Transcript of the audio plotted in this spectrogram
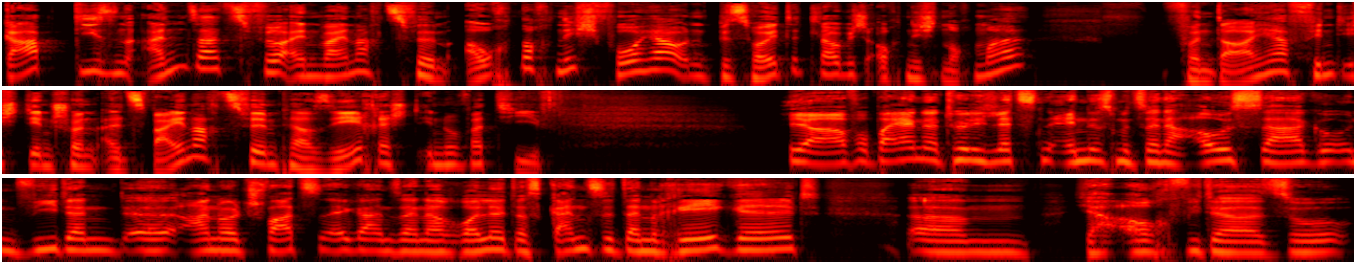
gab diesen Ansatz für einen Weihnachtsfilm auch noch nicht vorher und bis heute glaube ich auch nicht nochmal. Von daher finde ich den schon als Weihnachtsfilm per se recht innovativ. Ja, wobei er natürlich letzten Endes mit seiner Aussage und wie dann äh, Arnold Schwarzenegger in seiner Rolle das Ganze dann regelt, ähm, ja auch wieder so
